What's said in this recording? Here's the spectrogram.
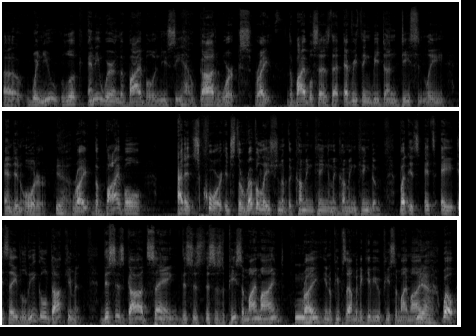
uh, when you look anywhere in the Bible and you see how God works, right? The Bible says that everything be done decently and in order. Yeah. Right? The Bible at its core, it's the revelation of the coming king and the coming kingdom. But it's it's a it's a legal document. This is God saying, "This is this is a piece of my mind." Mm-hmm. Right? You know, people say, "I'm going to give you a piece of my mind." Yeah. Well,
